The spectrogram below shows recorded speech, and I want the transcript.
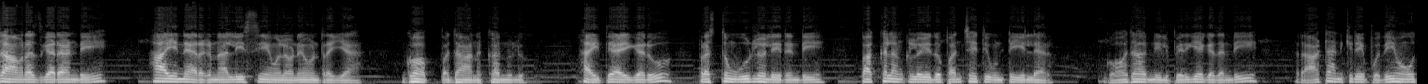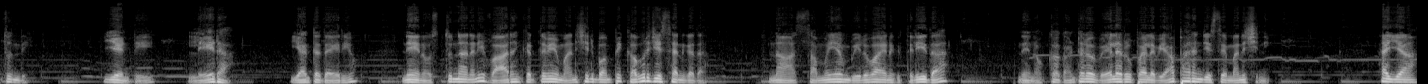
రామరాజు గారా అండి? ఆయన ఎరగనాలి ఈ సీమలోనే ఉంటారయ్యా గొప్ప దాన కన్నులు అయితే అయ్యగారు ప్రస్తుతం ఊర్లో లేరండి. పక్కలంకలో ఏదో పంచాయతీ ఉంటే వెళ్ళారు. గోదావరి నీళ్ళు పెరిగే కదండి. రావటానికి రేపు ఉదయం అవుతుంది. ఏంటి? లేడా? ఎంత ధైర్యం? నేను వస్తున్నానని వారం క్రితమే మనిషిని పంపి కబురు చేశాను కదా. నా సమయం విలువ ఆయనకు తెలియదా నేను ఒక్క గంటలో వేల రూపాయల వ్యాపారం చేసే మనిషిని. అయ్యా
